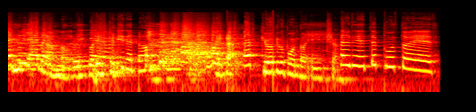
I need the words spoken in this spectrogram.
Eso ya hablamos. olvídalo. ¿Qué otro punto, hincha? El siguiente punto es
